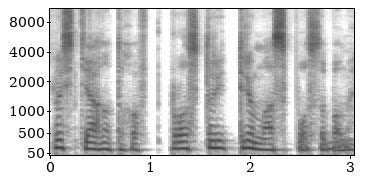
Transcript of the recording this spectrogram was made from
розтягнутого в просторі трьома способами.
